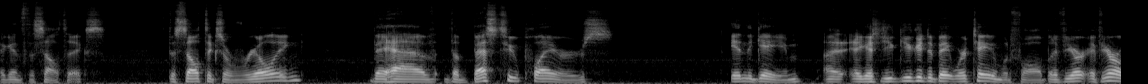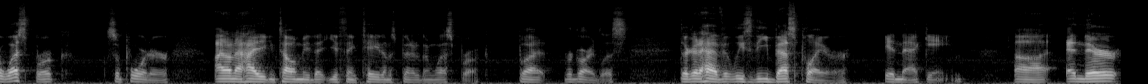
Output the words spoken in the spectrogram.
against the Celtics. The Celtics are reeling. They have the best two players in the game. I, I guess you you could debate where Tatum would fall, but if you're if you're a Westbrook supporter, I don't know how you can tell me that you think Tatum's better than Westbrook. But regardless, they're gonna have at least the best player in that game, uh, and they're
